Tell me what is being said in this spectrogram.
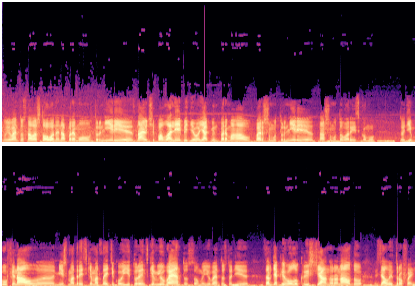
Ну, Ювентус налаштований на перемогу в турнірі, знаючи Павла Лебедєва, як він перемагав в першому турнірі нашому товариському. Тоді був фінал е, між мадридським Атлетікою і туринським Ювентусом. І Ювентус тоді завдяки голу Кріштіану Роналду взяли трофей.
